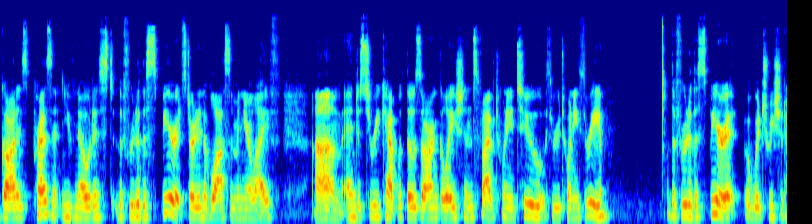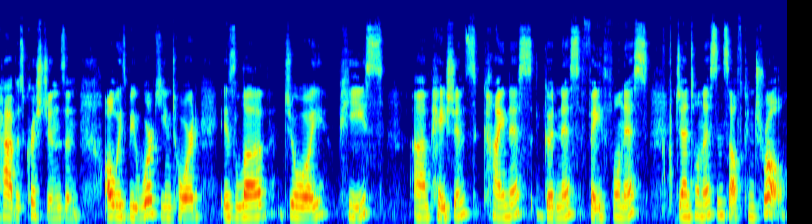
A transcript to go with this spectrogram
God is present. You've noticed the fruit of the Spirit starting to blossom in your life. Um, and just to recap what those are in Galatians 5:22 through 23, the fruit of the Spirit, which we should have as Christians and always be working toward, is love, joy, peace, um, patience, kindness, goodness, faithfulness, gentleness, and self control.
